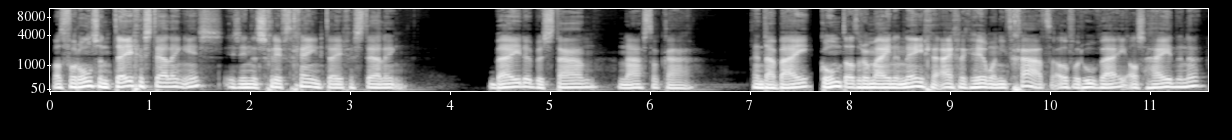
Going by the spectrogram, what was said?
Wat voor ons een tegenstelling is, is in de schrift geen tegenstelling. Beide bestaan naast elkaar. En daarbij komt dat Romeinen 9 eigenlijk helemaal niet gaat over hoe wij als heidenen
